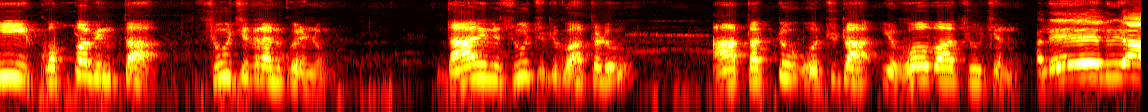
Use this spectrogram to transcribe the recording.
ఈ గొప్ప వింత సూచితను అనుకునేను. దానిని సూచుటకు అతడు ఆ తట్టు వచ్చుట యహోవా సూచను. హల్లెలూయా.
